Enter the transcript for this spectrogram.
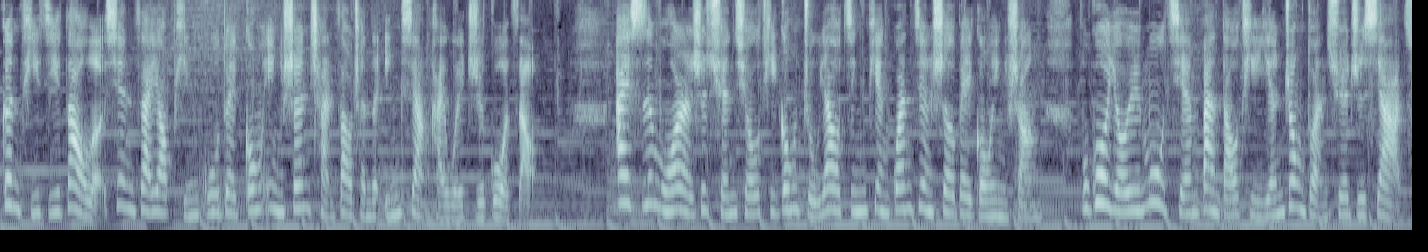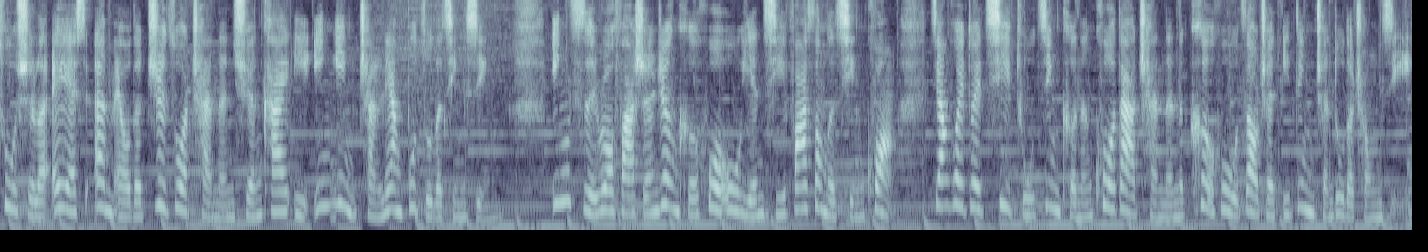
更提及到了现在要评估对供应生产造成的影响还为之过早。艾斯摩尔是全球提供主要晶片关键设备供应商，不过由于目前半导体严重短缺之下，促使了 ASML 的制作产能全开，以因应产量不足的情形。因此，若发生任何货物延期发送的情况，将会对企图尽可能扩大产能的客户造成一定程度的冲击。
